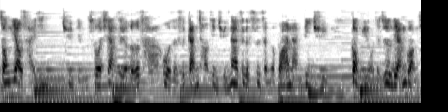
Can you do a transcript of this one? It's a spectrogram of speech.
中药材进去，比如说像这个儿茶或者是甘草进去，那这个是整个华南地区共有的，就是两广其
